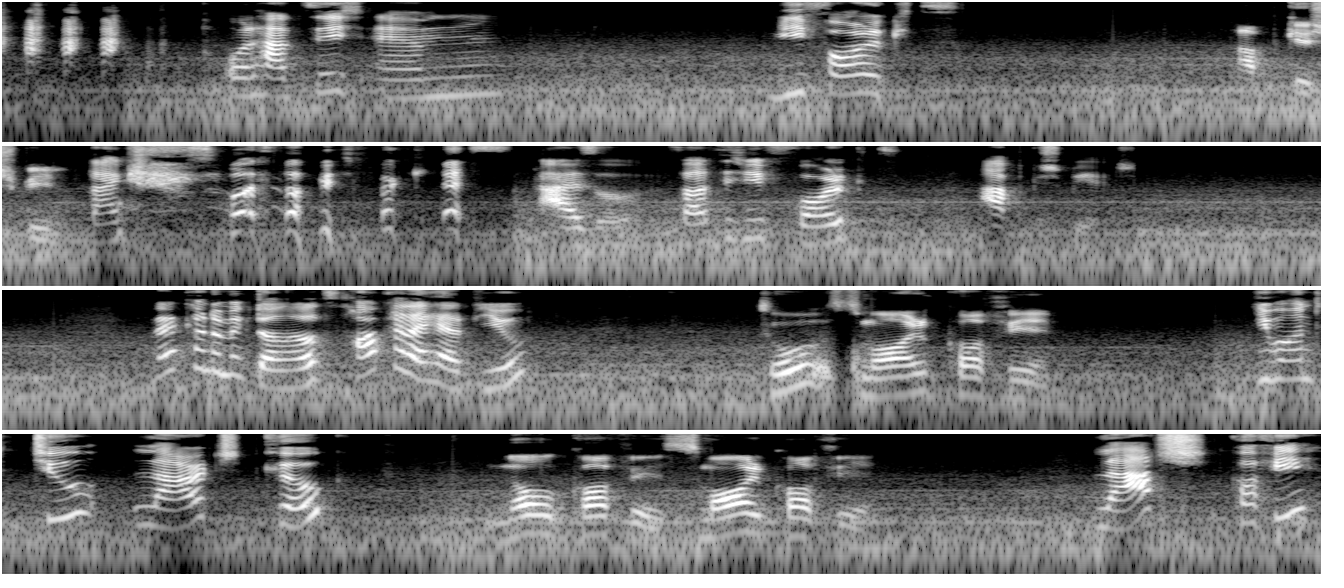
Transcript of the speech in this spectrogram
und hat sich ähm, wie folgt abgespielt. Danke, das Wort habe ich vergessen. Also, es hat sich wie folgt abgespielt. Welcome to McDonald's. How can I help you? Two small coffee. You want two large Coke? No coffee, small coffee. Large coffee?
